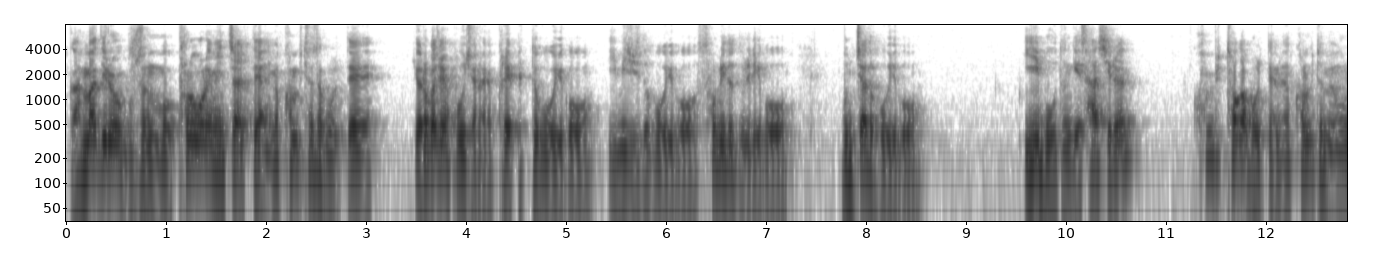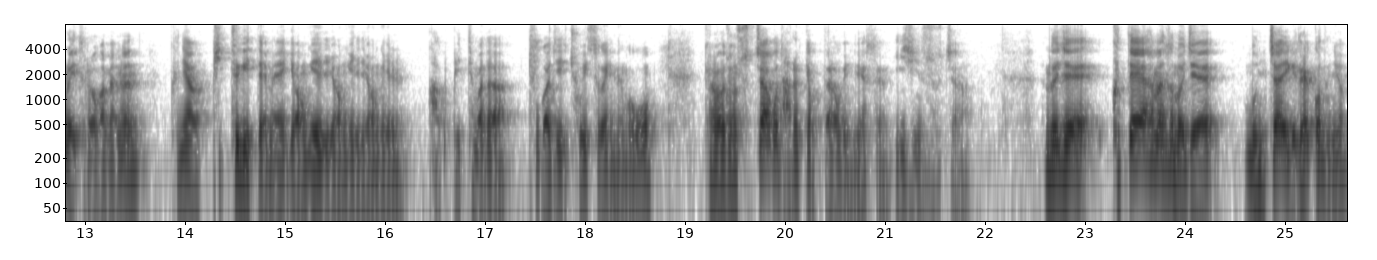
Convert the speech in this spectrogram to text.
그러니까 한마디로 무슨 뭐 프로그래밍 짤 때 아니면 컴퓨터에서 볼 때 여러 가지가 보이잖아요. 그래픽도 보이고 이미지도 보이고 소리도 들리고 문자도 보이고 이 모든 게 사실은 컴퓨터가 볼 때는 컴퓨터 메모리에 들어가면은 그냥 비트기 때문에 01, 01, 01 각 비트마다 두 가지 초이스가 있는 거고 결과적으로 숫자하고 다를 게 없다라고 얘기했어요. 이진수 숫자. 근데 이제 그때 하면서 뭐 이제 문자 얘기도 했거든요.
